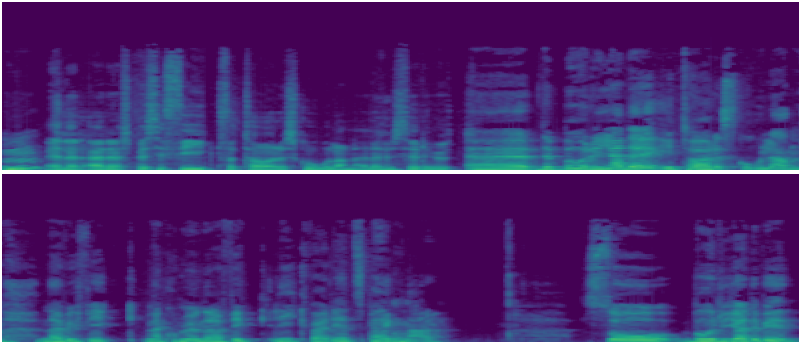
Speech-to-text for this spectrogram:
Mm. Eller är det specifikt för Töreskolan eller hur ser det ut? Eh, det började i Töreskolan när, vi fick, när kommunerna fick likvärdighetspengar. Så började vi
